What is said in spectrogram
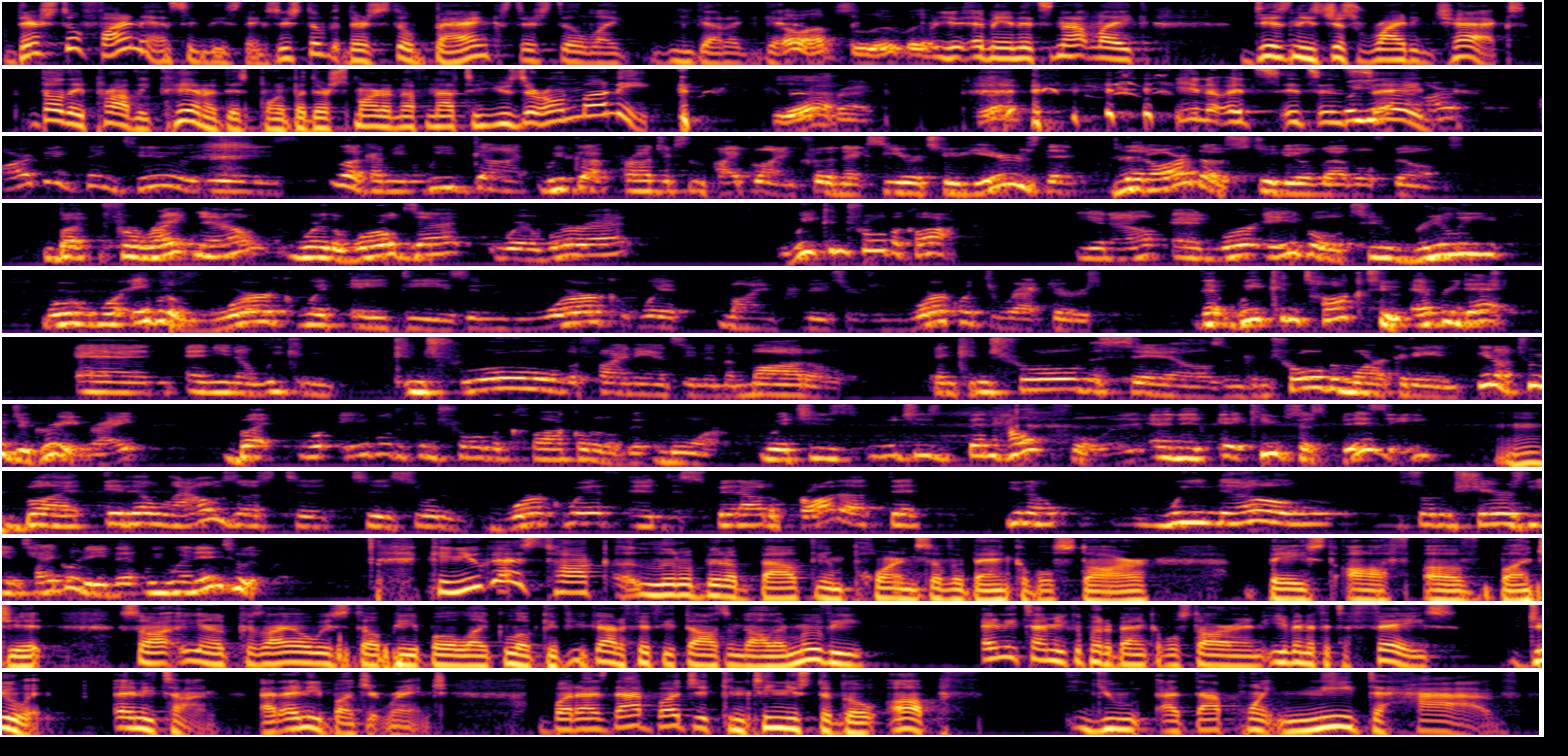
They're still financing these things. There's still there's still banks. There's still like you gotta get Oh, absolutely. I mean, it's not like Disney's just writing checks, though they probably can at this point, but they're smart enough not to use their own money. Yeah. right. Yeah. you know, it's it's Well, you know, insane. our, our big thing too is look. I mean, we've got we've got projects in the pipeline for the next year or two years that that are those studio level films. But for right now, where the world's at, where we're at, we control the clock, you know, and we're able to really we're, we're able to work with ads and work with line producers and work with directors that we can talk to every day and and you know we can control the financing and the model and control the sales and control the marketing you know to a degree right? But we're able to control the clock a little bit more which is which has been helpful. And it, it keeps us busy mm-hmm. but it allows us to to sort of work with and to spit out a product that you know we know sort of shares the integrity that we went into it with. Can you guys talk a little bit about the importance of a bankable star based off of budget? So, you know, because I always tell people, like, look, if you got a $50,000 movie, anytime you can put a bankable star in, even if it's a face, do it anytime at any budget range. But as that budget continues to go up, you at that point need to have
